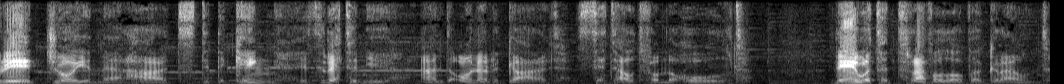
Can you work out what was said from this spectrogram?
Great joy in their hearts did the king, his retinue, and honor guard set out from the hold. They were to travel over ground,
